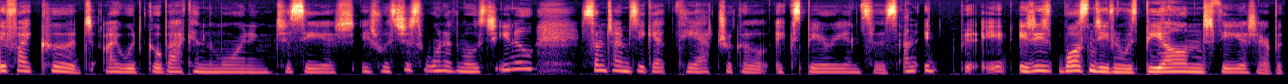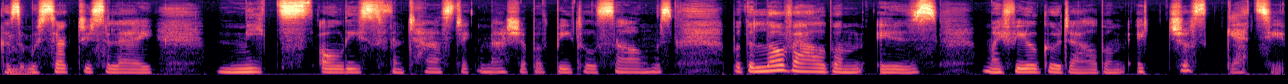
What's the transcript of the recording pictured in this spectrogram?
if I could, I would go back in the morning to see it. It was just one of the most, you know, sometimes you get theatrical experiences. And it it, it is- wasn't even, it was beyond theatre because it mm. was Cirque du Soleil meets all these fantastic mashup of Beatles songs. But the Love album is my feel good album. It just gets you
